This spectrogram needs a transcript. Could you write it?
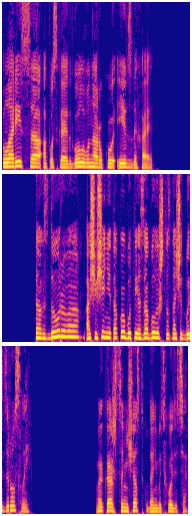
Лариса опускает голову на руку и вздыхает. «Так здорово. Ощущение такое, будто я забыла, что значит быть взрослой». «Вы, кажется, не часто куда-нибудь ходите».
